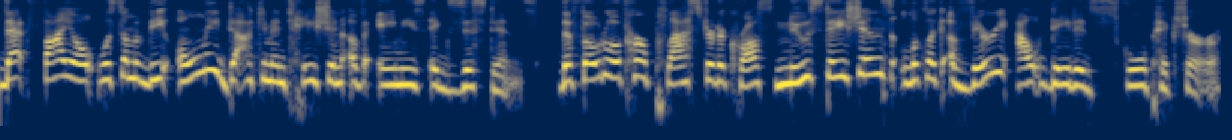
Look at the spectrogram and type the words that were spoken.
That file was some of the only documentation of Ame's existence. The photo of her plastered across news stations looked like a very outdated school picture.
